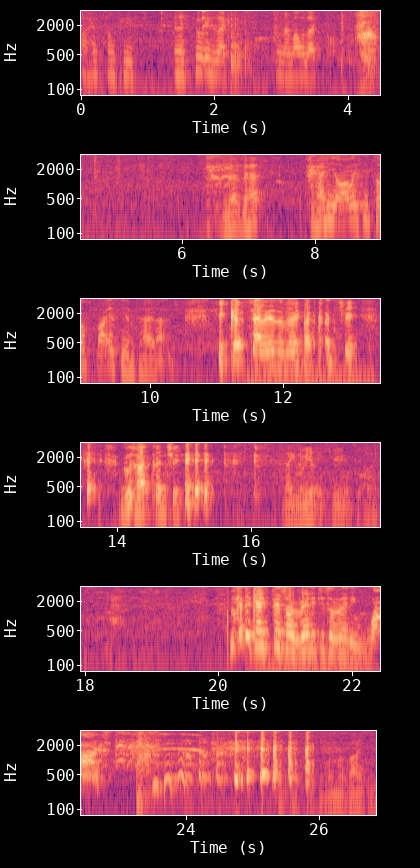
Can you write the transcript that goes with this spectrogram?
I had some piece, and I still is like in my mouth like. Not bad. Why do you always eat so spicy in Thailand? because Thailand is a very hot country. Good hot country. It's like the real experience. I like it. Look at the guy face already. it is already. What? Just taste something. One more bite and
